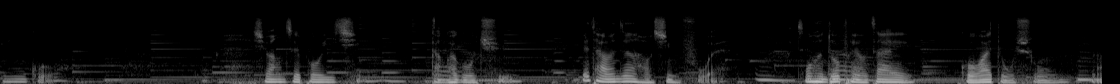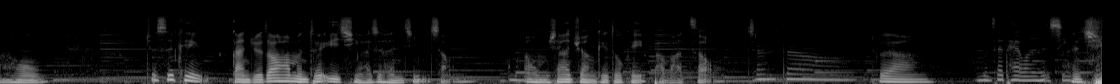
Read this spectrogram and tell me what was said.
英国，希望这波疫情赶快过去，因为台湾真的好幸福哎、嗯，我很多朋友，在国外读书，嗯。然后就是可以感觉到他们对疫情还是很紧张，然后我们嗯现在居然可以都可以拍拍照，真的，对啊，我们在台湾很幸很福，幸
